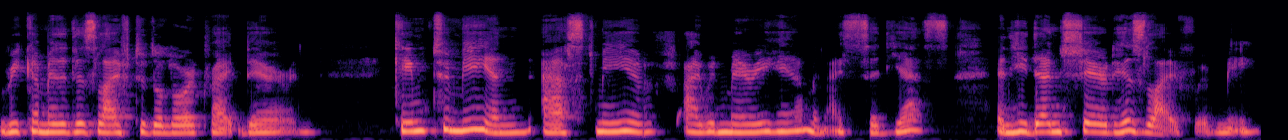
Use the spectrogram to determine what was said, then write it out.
recommitted his life to the Lord right there and came to me and asked me if I would marry him. And I said yes. And he then shared his life with me.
